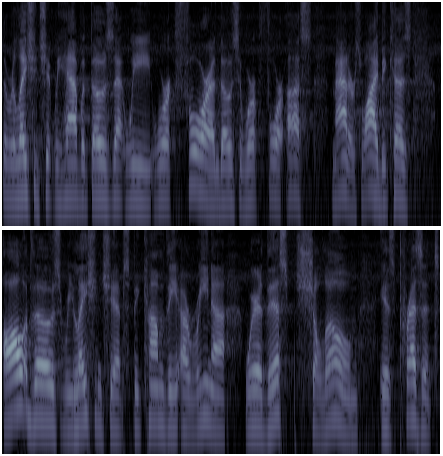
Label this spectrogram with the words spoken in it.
the relationship we have with those that we work for and those who work for us matters. Why? Because all of those relationships become the arena where this shalom is present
